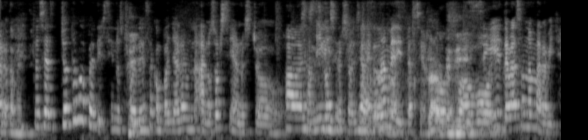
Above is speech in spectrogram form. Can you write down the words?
exactamente. Entonces, yo te voy a pedir si nos Sí. puedes acompañar a, una- a nosotros y a nuestros Ay, amigos sí. y audiencia en una meditación. Claro que Por sí. favor. Sí, de verdad es una maravilla.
